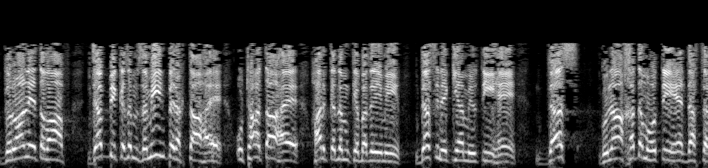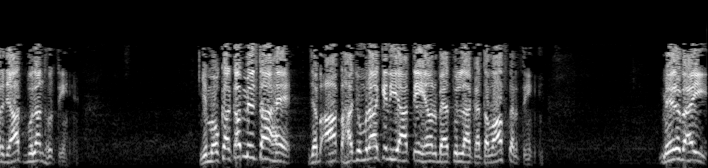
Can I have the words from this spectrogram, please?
دوران طواف جب بھی قدم زمین پہ رکھتا ہے، اٹھاتا ہے، ہر قدم کے بدلے میں دس نیکیاں ملتی ہیں۔ دس گنا ختم ہوتے ہیں، دس درجات بلند ہوتے ہیں۔ یہ موقع کب ملتا ہے؟ جب آپ حج عمرہ کے لیے آتے ہیں اور بیت اللہ کا طواف کرتے ہیں۔ میرے بھائی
